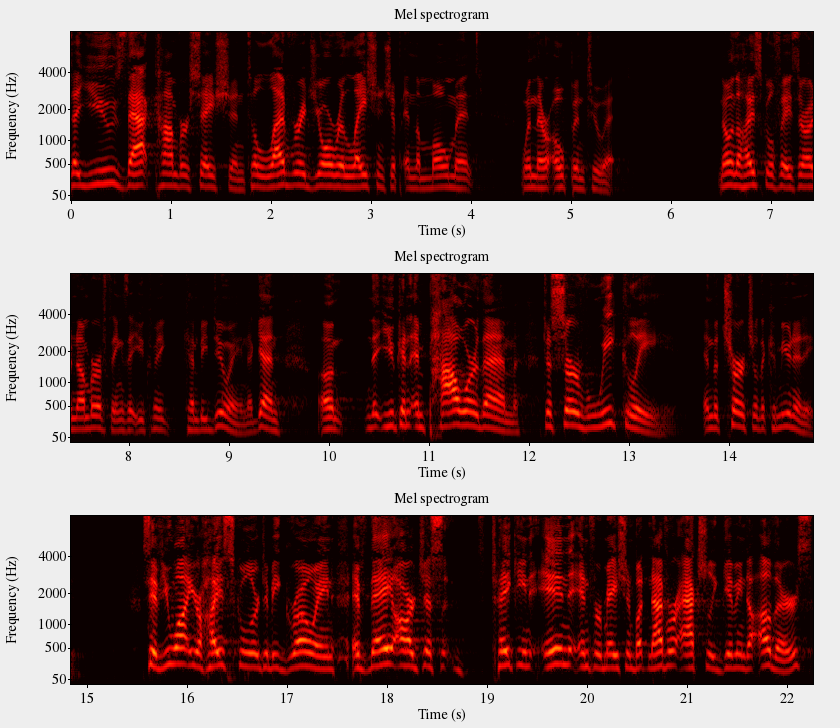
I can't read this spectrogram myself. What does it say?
to use that conversation to leverage your relationship in the moment when they're open to it. No, in the high school phase, there are a number of things that you can be, can be doing. Again, um, that you can empower them to serve weekly in the church or the community. See, if you want your high schooler to be growing, if they are just taking in information but never actually giving to others,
